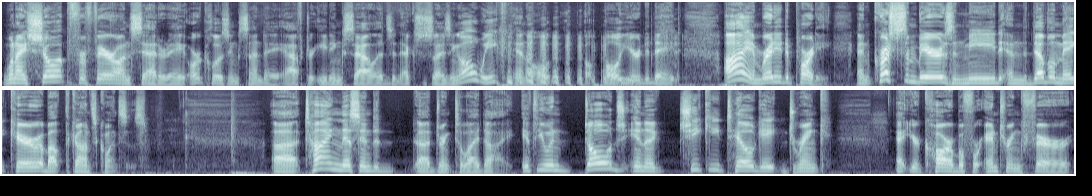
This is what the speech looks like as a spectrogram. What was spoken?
when I show up for fair on Saturday or closing Sunday after eating salads and exercising all week and all, all year to date, I am ready to party and crush some beers and mead, and the devil may care about the consequences. Uh, tying this into uh, Drink Till I Die. If you indulge in a cheeky tailgate drink at your car before entering fair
